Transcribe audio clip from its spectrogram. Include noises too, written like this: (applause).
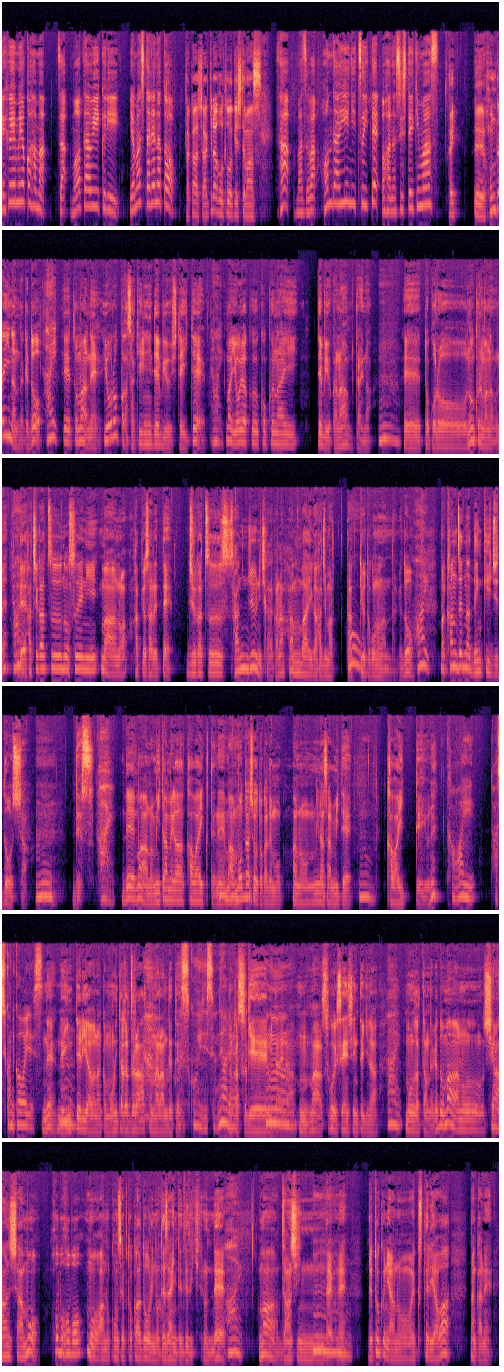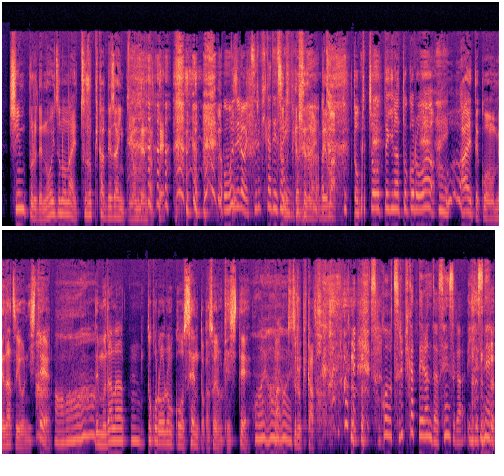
FM 横浜ザ・モーターウィークリー山下れなと高橋明がお届けしてます。さあまずはホンダ E についてお話ししていきますはい。えー、ホンダ E なんだけど、はいえっ、とまあね、ヨーロッパが先にデビューしていて、はいまあようやく国内デビューかなみたいな、うんえーところの車なのね。はいで、8月の末にまああの発表されて、10月30日からかな販売が始まったっていうところなんだけど、はい。まあ完全な電気自動車うん。です。はい。で、まああの見た目が可愛くてね、うんうんうん。まあモーターショーとかでもあの皆さん見てうん。可愛いっていうね。可愛い。確かに可愛いです。ね、で、うん。インテリアはなんかモニターがずらーっと並んでて、すごいですよねあれ。なんかすげえみたいな、うん。まあすごい先進的なはい。ものだったんだけど、まああの市販車もほぼほぼもうあのコンセプトカー通りのデザインで出てきてるんで、はいまあ斬新だよね。うんで特にあのエクステリアはなんかねシンプルでノイズのないツルピカデザインって呼んでんだって。(laughs) 面白い。ツルピカデザイン。ツルピカデザイン。でまあ (laughs) 特徴的なところは、はい。あえてこう目立つようにしてで無駄なうん。ところのこう線とかそういうのを消して、はいはいはい、まあツルピカと。(laughs) そこをツルピカって選んだセンスがいいですね。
